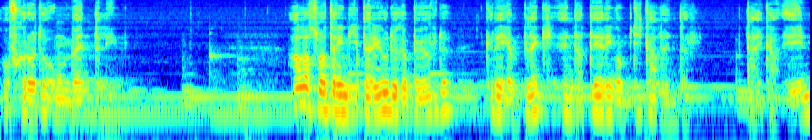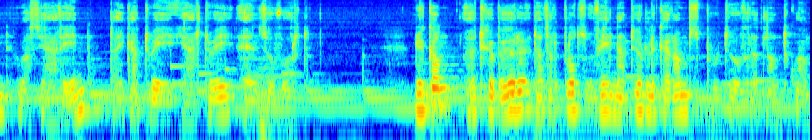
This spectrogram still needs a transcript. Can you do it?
of grote omwenteling. Alles wat er in die periode gebeurde, kreeg een plek en datering op die kalender. Taika 1 was jaar 1, Taika 2 jaar 2 enzovoort. Nu kan het gebeuren dat er plots veel natuurlijke rampspoed over het land kwam.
